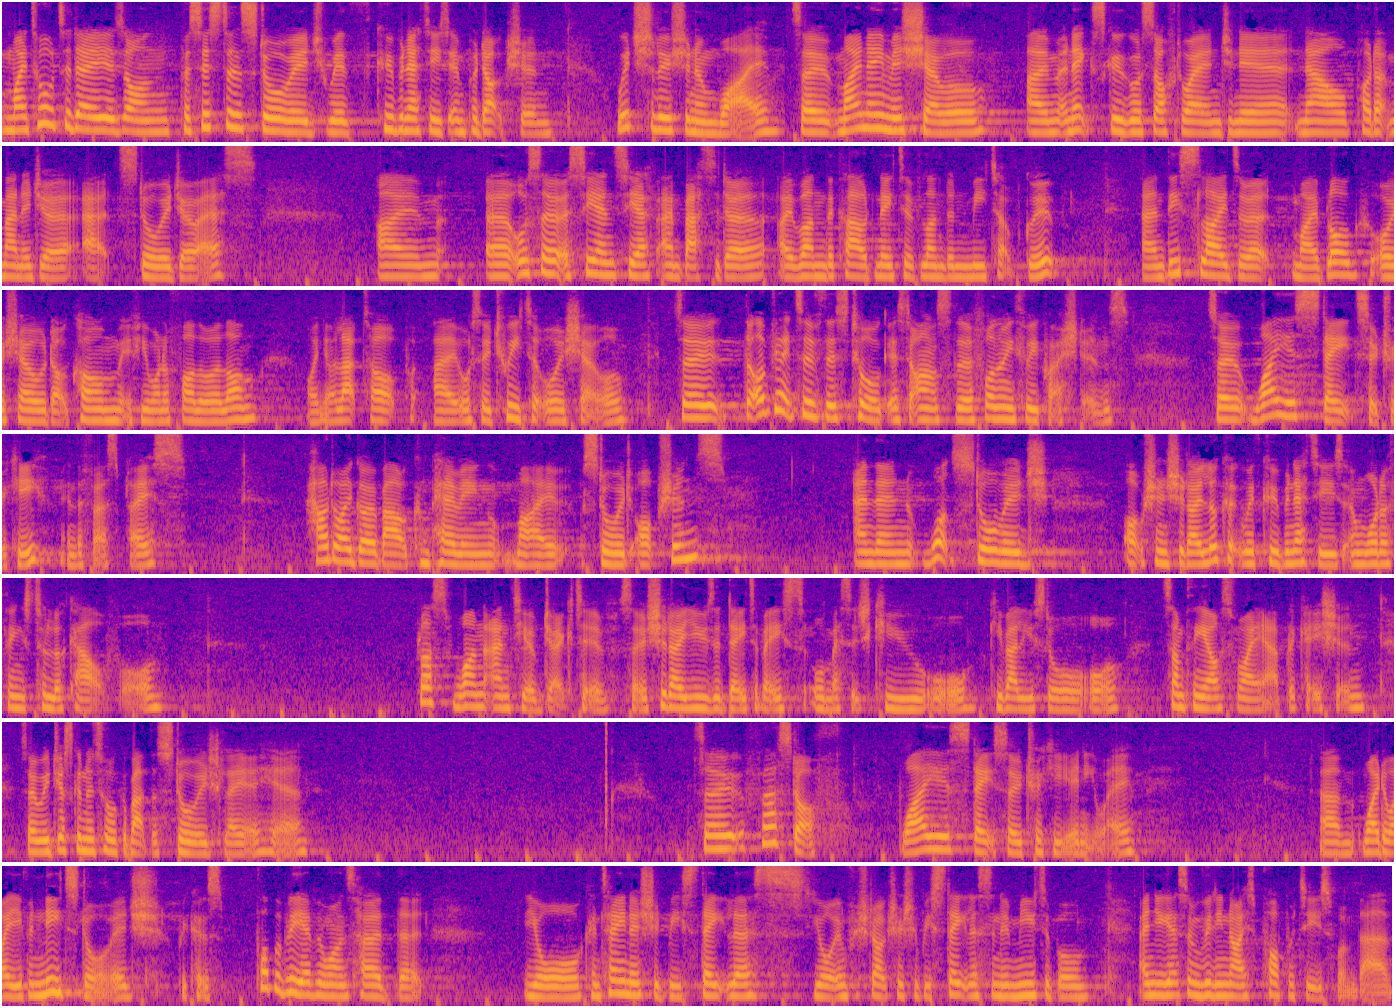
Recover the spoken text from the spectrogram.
My talk today is on persistent storage with Kubernetes in production. Which solution and why? So my name is Cheryl. I'm an ex-Google software engineer, now product manager at StorageOS. I'm uh, also a CNCF ambassador. I run the Cloud Native London Meetup group. And these slides are at my blog, oicheryl.com, if you want to follow along on your laptop. I also tweet at oicheryl. So the objective of this talk is to answer the following three questions. So why is state so tricky in the first place? How do I go about comparing my storage options? And then what storage options should I look at with Kubernetes and what are things to look out for? Plus one anti-objective. So should I use a database or message queue or key value store or something else for my application? So we're just going to talk about the storage layer here. So first off, why is state so tricky anyway? Um, why do I even need storage? Because probably everyone's heard that your container should be stateless, your infrastructure should be stateless and immutable, and you get some really nice properties from that.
